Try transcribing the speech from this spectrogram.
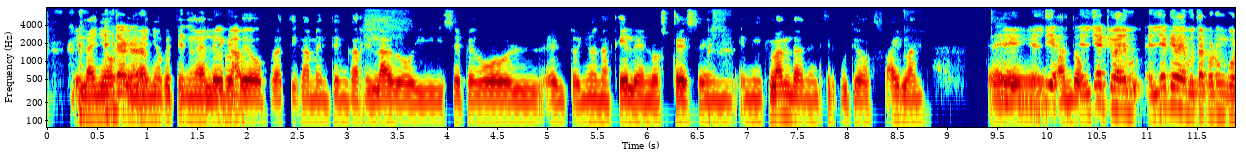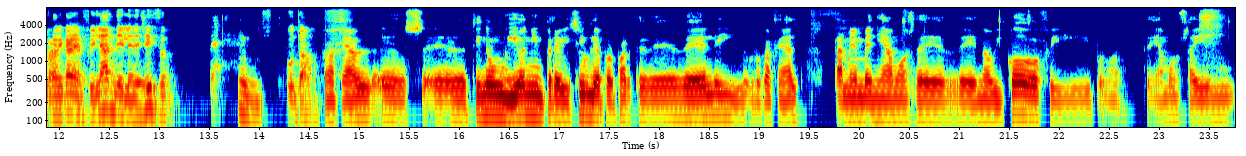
El año, era, el claro, año que tenía el europeo prácticamente encarrilado y se pegó el, el toñón aquel en los test en, en Irlanda, en el circuito of Ireland. Sí, eh, el, día, cuando- el, día que va a el día que a debutar con un Rally en Finlandia y le deshizo. Mm. Puta. al final es, eh, tiene un guion imprevisible por parte de, de él y yo creo que al final también veníamos de, de Novikov y pues, bueno, teníamos ahí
